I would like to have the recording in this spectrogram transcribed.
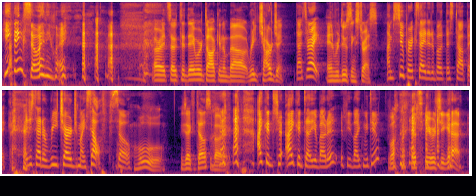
He thinks so anyway. All right, so today we're talking about recharging That's right. and reducing stress. I'm super excited about this topic. I just had to recharge myself, so Ooh, would you like to tell us about it? I could t- I could tell you about it if you'd like me to. Well, let's hear what you got.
